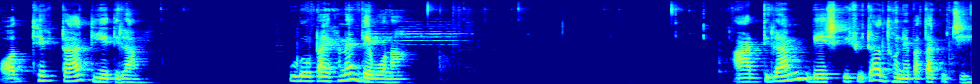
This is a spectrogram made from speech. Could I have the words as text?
অর্ধেকটা দিয়ে দিলাম। পুরোটা এখানে দেব না। আর দিলাম বেশ কিছুটা ধনে পাতা কুচি।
